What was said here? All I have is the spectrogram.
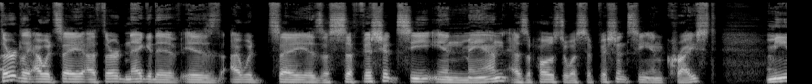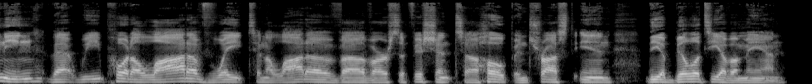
thirdly, I would say a third negative is, I would say, is a sufficiency in man as opposed to a sufficiency in Christ meaning that we put a lot of weight and a lot of, of our sufficient uh, hope and trust in the ability of a man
